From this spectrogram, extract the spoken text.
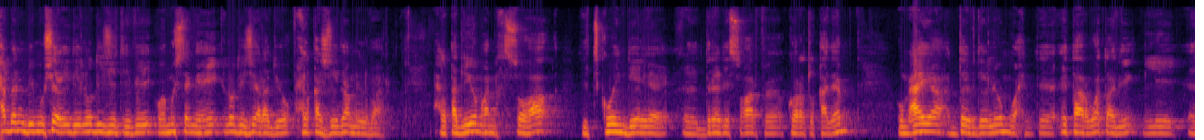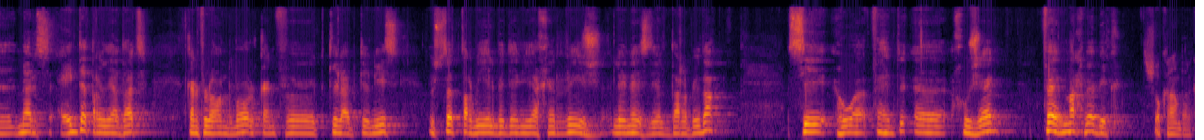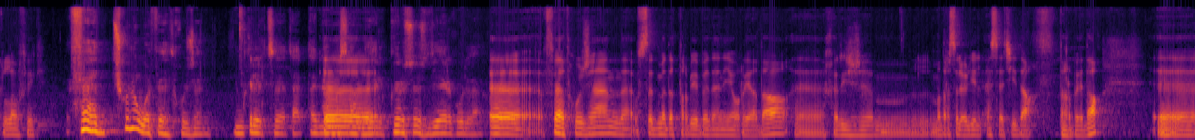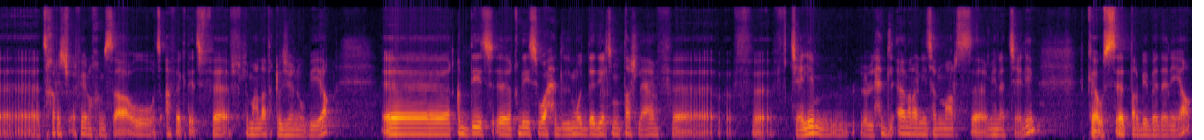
مرحبا بمشاهدي Le DG TV ومستمعي Le DG Radio في حلقة جديدة من لفار. حلقة اليوم غنخصوها التكوين ديال الدراري الصغار في كرة القدم. ومعايا الضيف ديال اليوم واحد إطار وطني اللي مارس عدة رياضات. كان في ال handball كان في كيلعب التنس أستاذ التربية البدنية خريج l'ENS ديال الدار البيضاء. سي هو فهد آه، خوجان. فهد مرحبا بك. شكرا بارك الله فيك. فهد شكون هو فهد خوجان؟ يمكن لك تعطينا أه المسار ديال الكورسوس ديالك ولا؟ أه فهد خوجان أستاذ ماده التربية البدنية والرياضة أه خريج المدرسة العليا للأساتذة دار البيضاء أه تخرجت في 2005 وتأفكتيت في المناطق الجنوبية. أه قديت قديت واحد المدة ديال 18 عام في في, في التعليم. لحد الآن راني تنمارس مهنة التعليم. كأستاذ تربيه بدنية.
